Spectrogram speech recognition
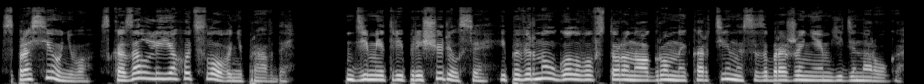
Спроси у него, сказал ли я хоть слово неправды. Дмитрий прищурился и повернул голову в сторону огромной картины с изображением единорога.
